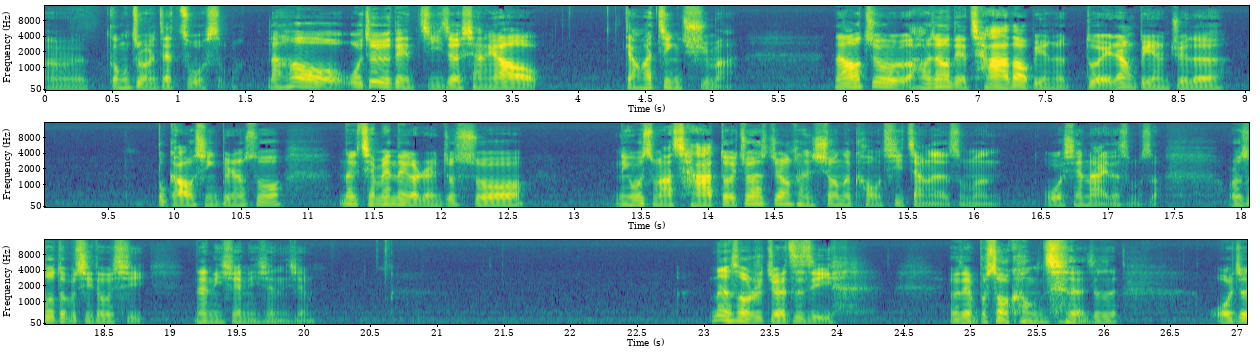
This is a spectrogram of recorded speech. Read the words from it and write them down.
嗯，工作人员在做什么，然后我就有点急着想要赶快进去嘛，然后就好像有点插到别人的队，让别人觉得不高兴。别人说，那前面那个人就说，你为什么要插队？就就用很凶的口气讲了什么，我先来的什么时候？我就说对不起，对不起，那你先，你先，你先。那个时候我就觉得自己有点不受控制，就是我就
